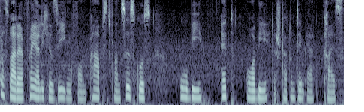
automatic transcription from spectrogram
Das war der feierliche Segen von Papst Franziskus, Obi et Orbi der Stadt und dem Erdkreis.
